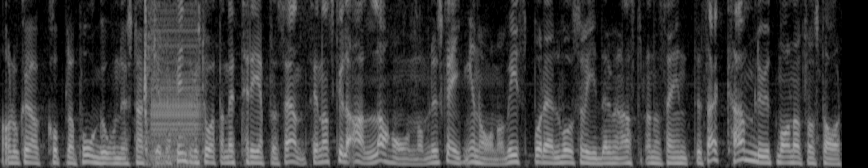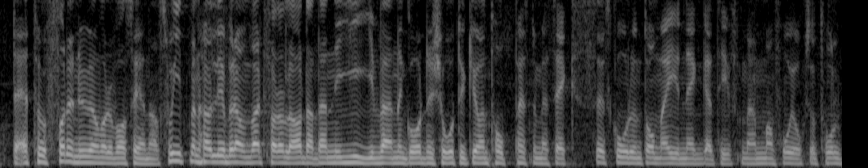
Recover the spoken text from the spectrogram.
Ja, då kan jag koppla på Gunner-snacket. Jag kan inte förstå att han är 3% Senast skulle alla ha honom. Nu ska ingen ha honom. Visst, Borello och så vidare, men Astronacente kan bli utmanad från start. Det är tuffare nu än vad det var senast. Sweetman höll ju berömvärt förra lördagen. Den är given. Gordon Shaw tycker jag är en topphäst nummer 6. Skor runt om är ju negativt, men man får ju också 12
